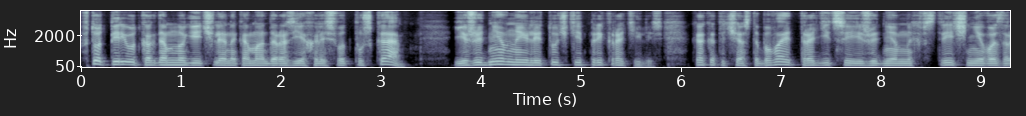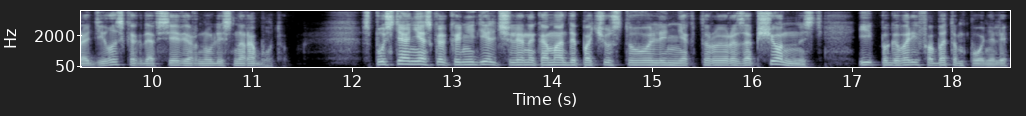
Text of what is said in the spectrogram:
В тот период, когда многие члены команды разъехались в отпуска, Ежедневные летучки прекратились. Как это часто бывает, традиция ежедневных встреч не возродилась, когда все вернулись на работу. Спустя несколько недель члены команды почувствовали некоторую разобщенность и, поговорив об этом, поняли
